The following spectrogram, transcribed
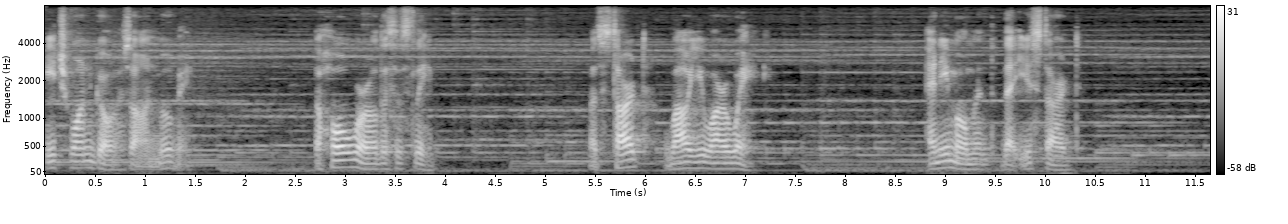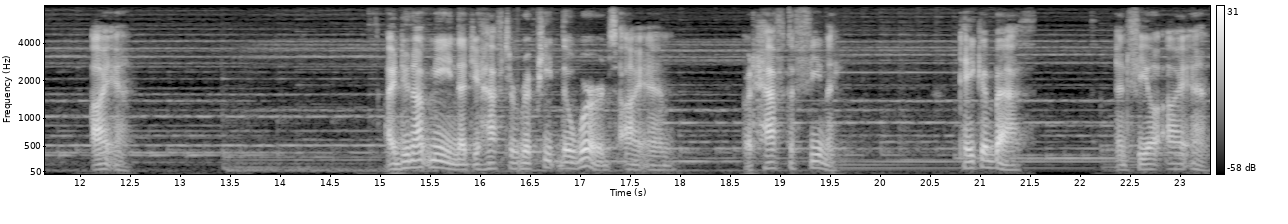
each one goes on moving. The whole world is asleep. But start while you are awake. any moment that you start, I am. I do not mean that you have to repeat the words I am, but have the feeling. Take a bath and feel I am.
